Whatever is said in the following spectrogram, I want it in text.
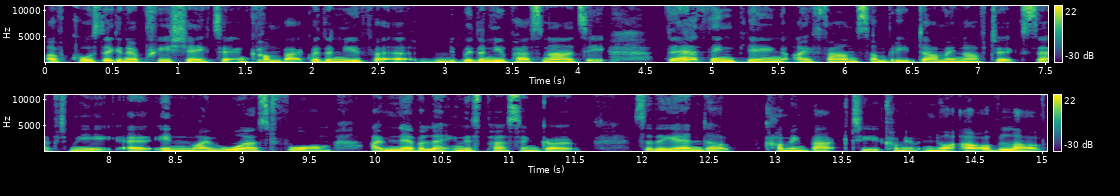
of course, they're going to appreciate it and come back with a new, uh, with a new personality. They're thinking, I found somebody dumb enough to accept me uh, in my worst form. I'm never letting this person go. So they end up coming back to you, coming not out of love,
